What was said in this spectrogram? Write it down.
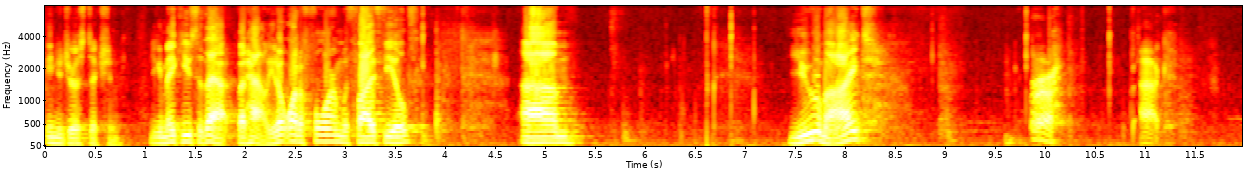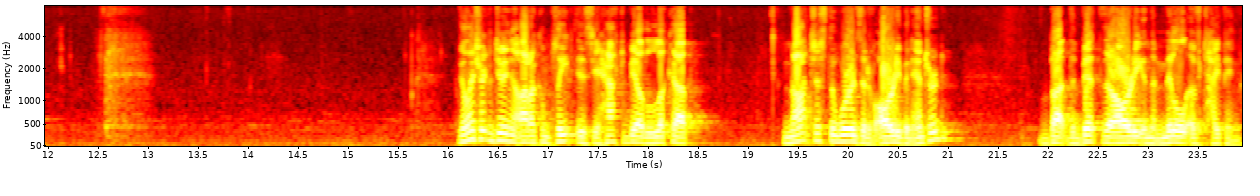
in your jurisdiction. You can make use of that, but how? You don't want a form with five fields. Um, you might, uh, back. The only trick to doing autocomplete is you have to be able to look up not just the words that have already been entered, but the bit that are already in the middle of typing.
